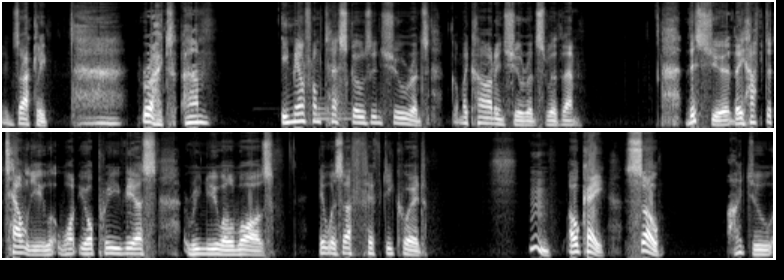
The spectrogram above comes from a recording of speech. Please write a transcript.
Exactly. Right. Um, email from Tesco's Insurance. Got my car insurance with them. This year, they have to tell you what your previous renewal was. It was a 50 quid. Hmm. Okay. So I do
